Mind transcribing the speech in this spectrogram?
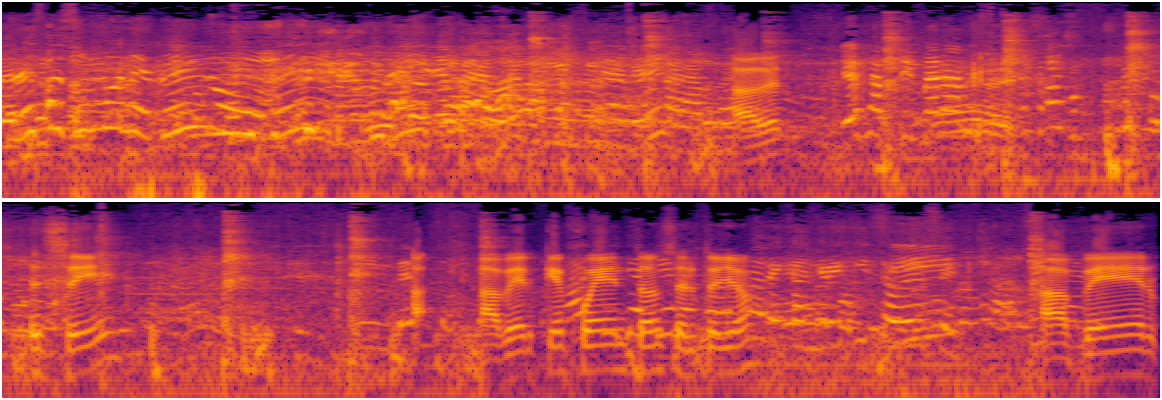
Pero este es un monedero. A ver, Yo es la primera vez. ¿sí? A, a ver, ¿qué fue entonces el tuyo? A ver,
